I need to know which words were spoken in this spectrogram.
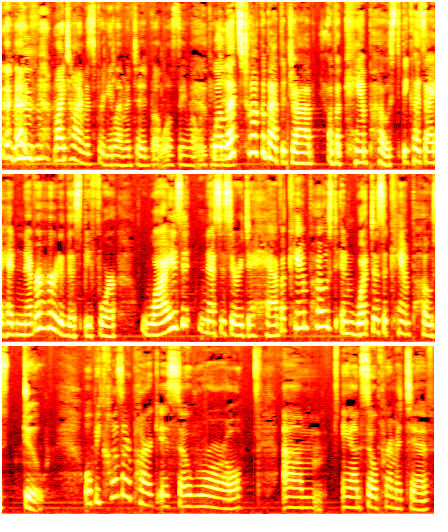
my time is pretty limited, but we'll see what we can Well, do. let's talk about the job of a camp host because I had never heard of this before. Why is it necessary to have a camp host and what does a camp host do? Well, because our park is so rural um, and so primitive,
